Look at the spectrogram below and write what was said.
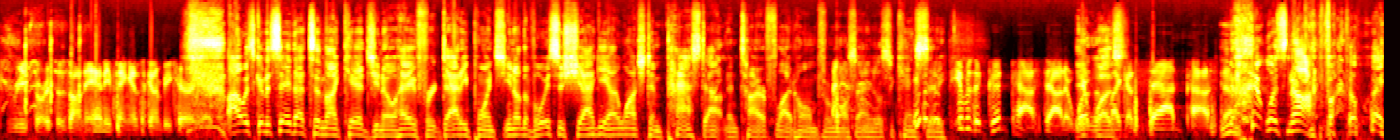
resources on anything, it's going to be karaoke. I was going to say that to my kids. You know, hey, for daddy points, you know, the voice is Shaggy. I watched him passed out an entire flight home from Los Angeles to Kansas It was, City. it was a good passed out. It wasn't was. like a sad passed out. No, it was not. By the way,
